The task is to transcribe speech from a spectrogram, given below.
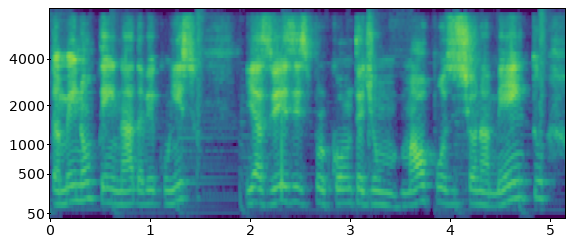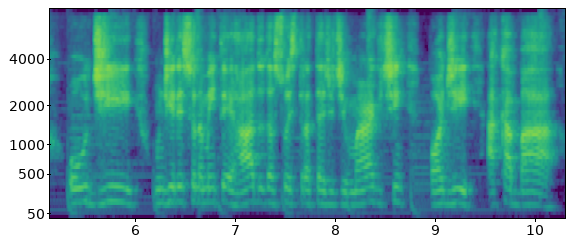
também não tem nada a ver com isso, e às vezes por conta de um mau posicionamento ou de um direcionamento errado da sua estratégia de marketing, pode acabar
